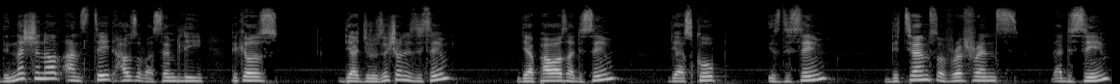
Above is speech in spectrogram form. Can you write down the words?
the national and state house of assembly because their jurisdiction is the same, their powers are the same, their scope is the same, the terms of reference are the same,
